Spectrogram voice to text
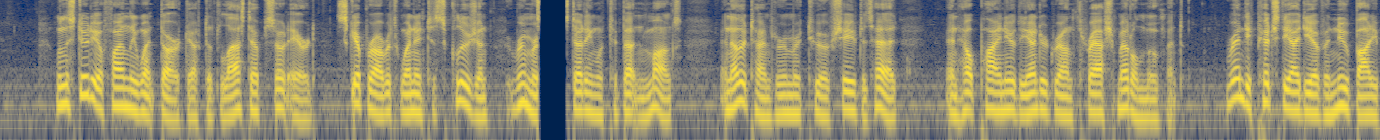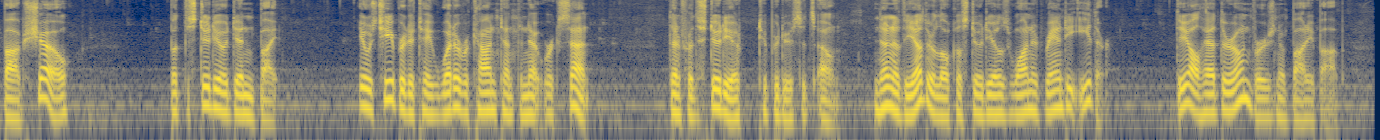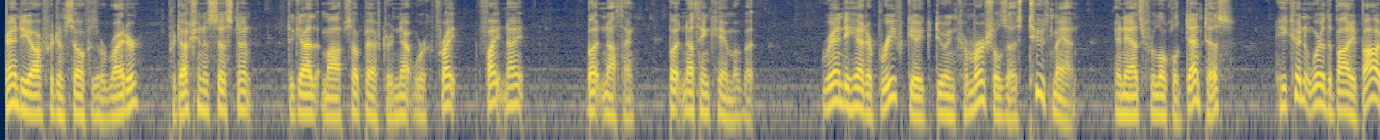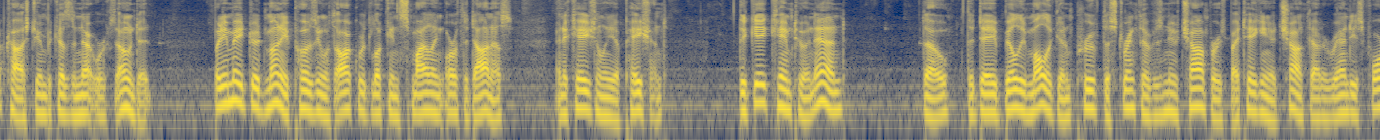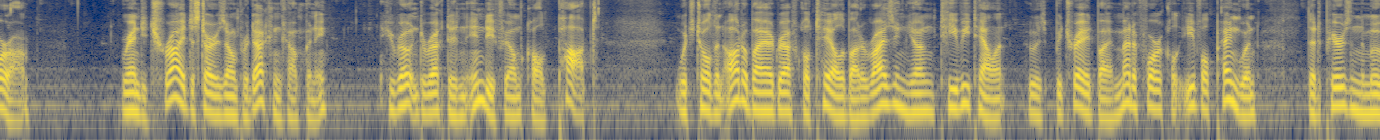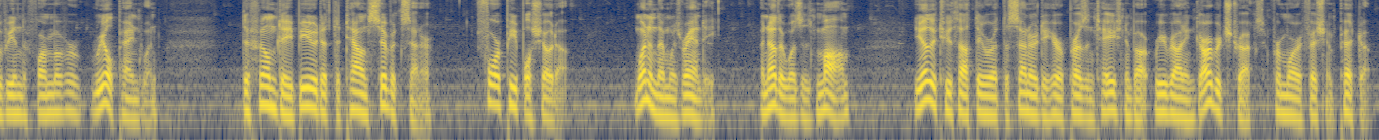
When the studio finally went dark after the last episode aired, Skip Roberts went into seclusion, rumored studying with Tibetan monks, and other times rumored to have shaved his head and helped pioneer the underground thrash metal movement. Randy pitched the idea of a new Body Bob show, but the studio didn't bite. It was cheaper to take whatever content the network sent than for the studio to produce its own. None of the other local studios wanted Randy either. They all had their own version of Body Bob. Randy offered himself as a writer, production assistant, the guy that mops up after network fright, fight night, but nothing. But nothing came of it. Randy had a brief gig doing commercials as Tooth Man in ads for local dentists. He couldn't wear the Body Bob costume because the networks owned it, but he made good money posing with awkward looking smiling orthodontists and occasionally a patient. The gig came to an end, though, the day Billy Mulligan proved the strength of his new chompers by taking a chunk out of Randy's forearm. Randy tried to start his own production company. He wrote and directed an indie film called Popped, which told an autobiographical tale about a rising young TV talent who is betrayed by a metaphorical evil penguin that appears in the movie in the form of a real penguin. The film debuted at the town civic center. Four people showed up. One of them was Randy. Another was his mom. The other two thought they were at the center to hear a presentation about rerouting garbage trucks for more efficient pickup.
